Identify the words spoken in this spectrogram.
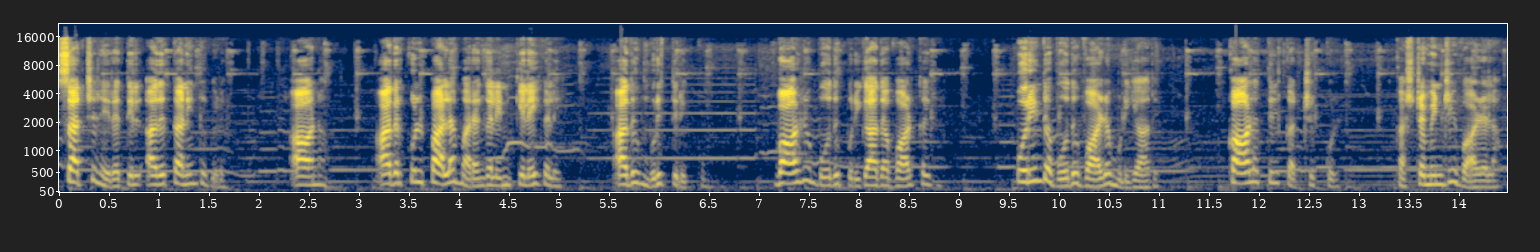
சற்று நேரத்தில் அது தணிந்துவிடும். ஆனால் அதற்குள் பல மரங்களின் கிளைகளை அது முறித்திருக்கும். வாழும்போது புரியாத வாழ்க்கையை புரிந்தபோது வாழ முடியாது. காலத்தில் கற்றுக்கொள். கஷ்டமின்றி வாழலாம்.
